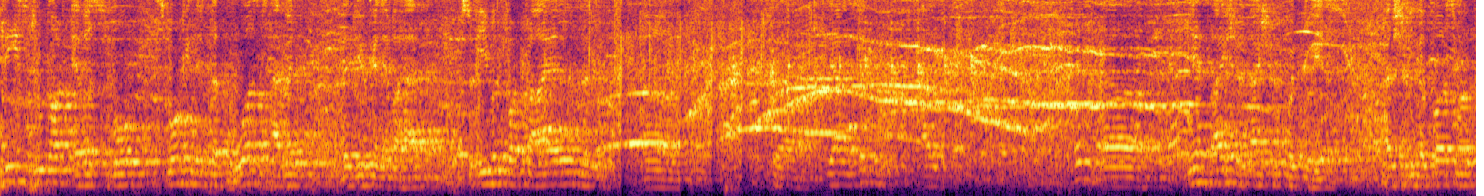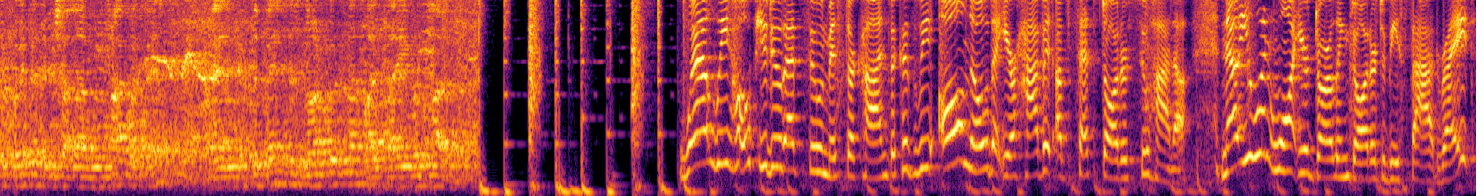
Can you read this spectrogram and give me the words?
Please do not ever smoke. Smoking is the worst habit that you can ever have. So even for trials and uh, so, yeah, check it. Uh, yes, I should. I should quit too. Yes, I should be the first one to quit, and inshallah, I will try my best. And if the best is not good enough, I'll try even harder. Well, we hope you do that soon, Mr. Khan, because we all know that your habit upsets daughter Suhana. Now, you wouldn't want your darling daughter to be sad, right?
